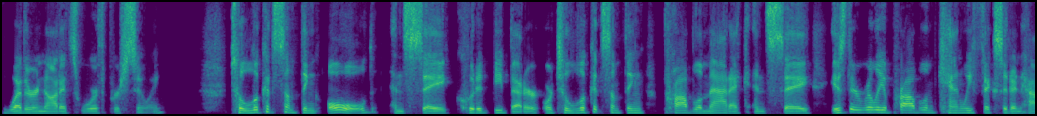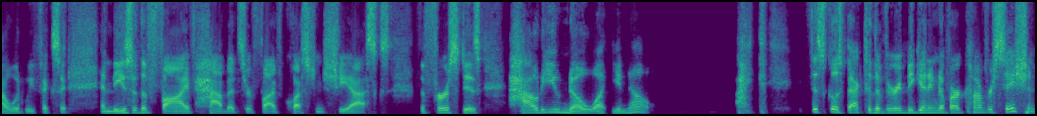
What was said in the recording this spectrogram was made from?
whether or not it's worth pursuing, to look at something old and say, could it be better? Or to look at something problematic and say, is there really a problem? Can we fix it? And how would we fix it? And these are the five habits or five questions she asks. The first is, how do you know what you know? This goes back to the very beginning of our conversation.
